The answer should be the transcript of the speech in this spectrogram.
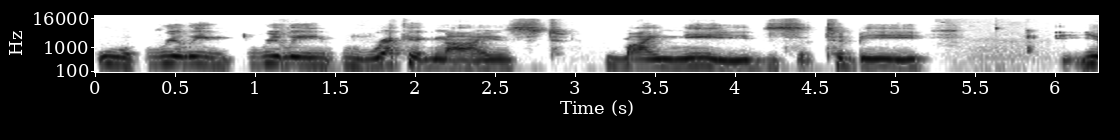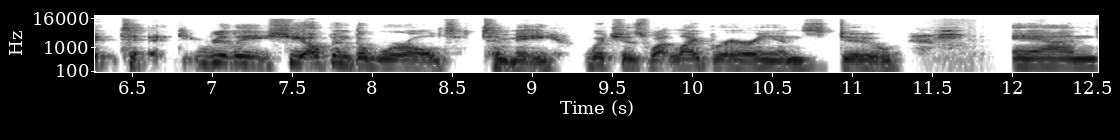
really, really recognized my needs to be really she opened the world to me which is what librarians do and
